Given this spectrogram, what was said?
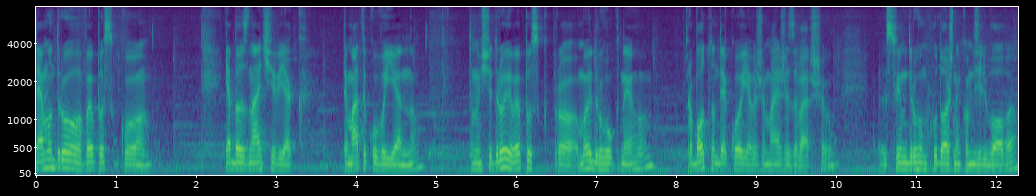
Тему другого випуску я би означив як тематику воєнну, тому що другий випуск про мою другу книгу, роботу над якою я вже майже завершив, своїм другим художником зі Львова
